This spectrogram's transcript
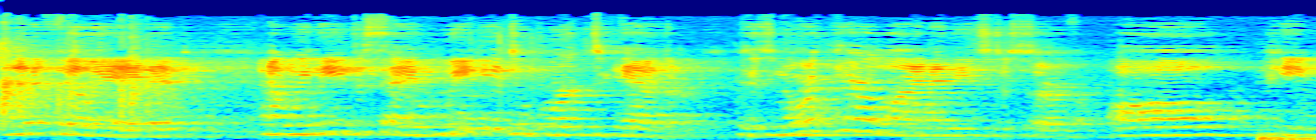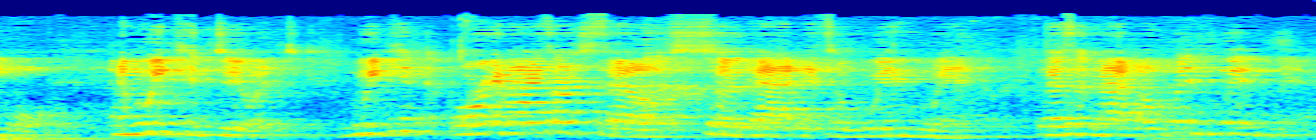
unaffiliated, and we need to say, we need to work together, because North Carolina needs to serve all people, and we can do it. We can organize ourselves so that it's a win-win. Doesn't matter, a win-win-win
